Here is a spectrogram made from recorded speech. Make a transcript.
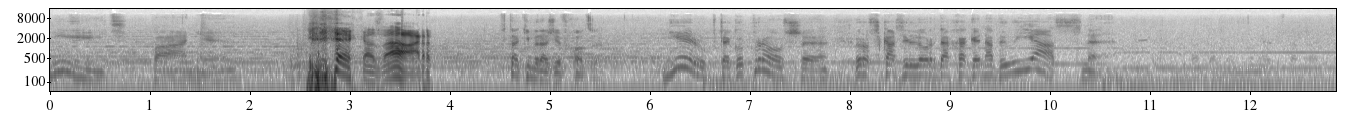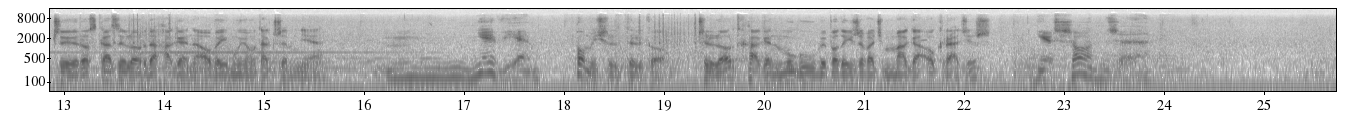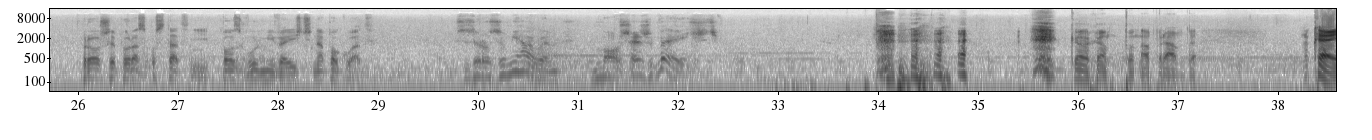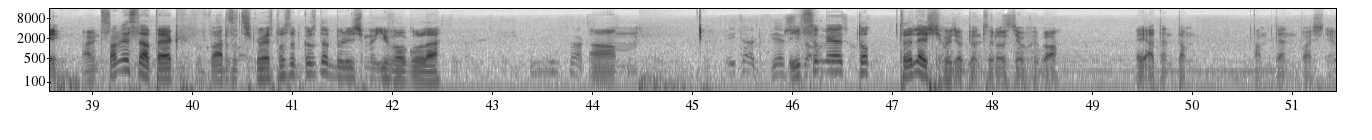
Nic, panie. Hazard. W takim razie wchodzę. Nie rób tego, proszę. Rozkazy Lorda Hagena były jasne. Czy rozkazy Lorda Hagena obejmują także mnie? Mm, nie wiem. Pomyśl tylko, czy Lord Hagen mógłby podejrzewać maga o kradzież? Nie sądzę. Proszę po raz ostatni, pozwól mi wejść na pokład. Zrozumiałem. Możesz wejść. Kocham to naprawdę. Okej, a więc mamy statek. W bardzo ciekawy sposób go zdobyliśmy i w ogóle. Um, I tak, w sumie to tyle, jeśli chodzi o piąty rozdział chyba. Ej, a ten tam... Tamten właśnie.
